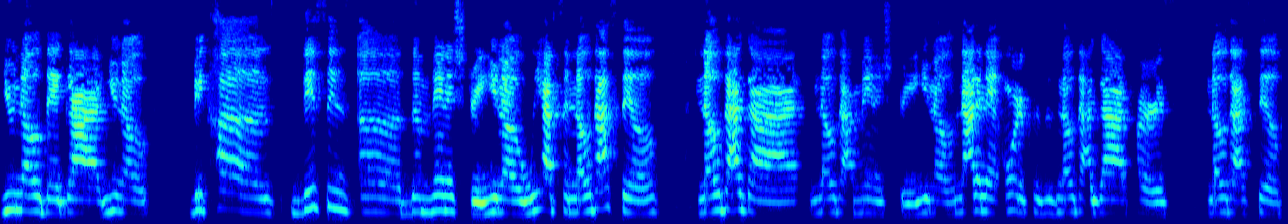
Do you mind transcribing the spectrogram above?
You know that God, you know, because this is uh the ministry. You know, we have to know thyself, know thy God, know thy ministry. You know, not in that order because it's know thy God first, know thyself,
